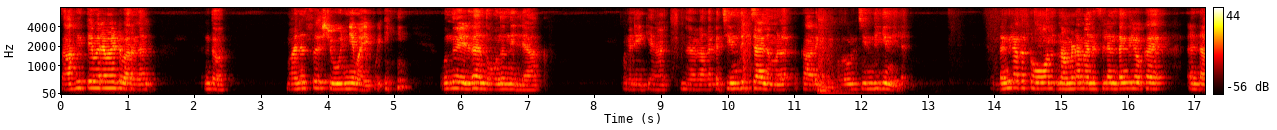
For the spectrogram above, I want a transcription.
സാഹിത്യപരമായിട്ട് പറഞ്ഞാൽ എന്തോ മനസ്സ് ശൂന്യമായി പോയി ഒന്നും എഴുതാൻ തോന്നുന്നില്ല. അങ്ങനെയൊക്കെയാണ് അതൊക്കെ ചിന്തിച്ചാൽ നമ്മൾ കാണിക്കും. അതുകൊണ്ട് ചിന്തിക്കുന്നില്ല. എന്തെങ്കിലുമൊക്കെ തോ നമ്മുടെ മനസ്സിൽ എന്തെങ്കിലുമൊക്കെ എന്താ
